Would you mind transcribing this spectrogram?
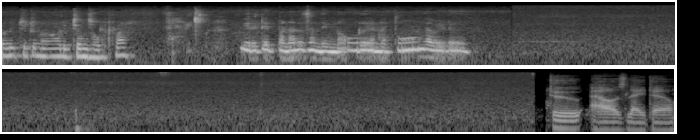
அடிச்சிட்டு நான் அடிச்சேன்னு சொல்கிறேன் இரிட்டேட் பண்ணாத சந்தீப் நவுறு என்னை தூங்க விடு Two hours later.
